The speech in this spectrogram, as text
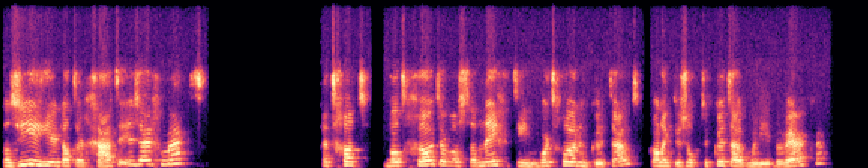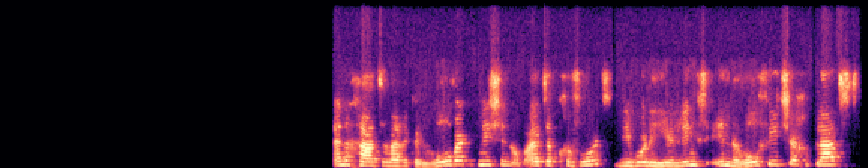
dan zie je hier dat er gaten in zijn gemaakt. Het gat wat groter was dan 19 wordt gewoon een cut-out. Kan ik dus op de cut-out manier bewerken. En de gaten waar ik een hole recognition op uit heb gevoerd, die worden hier links in de hole feature geplaatst.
